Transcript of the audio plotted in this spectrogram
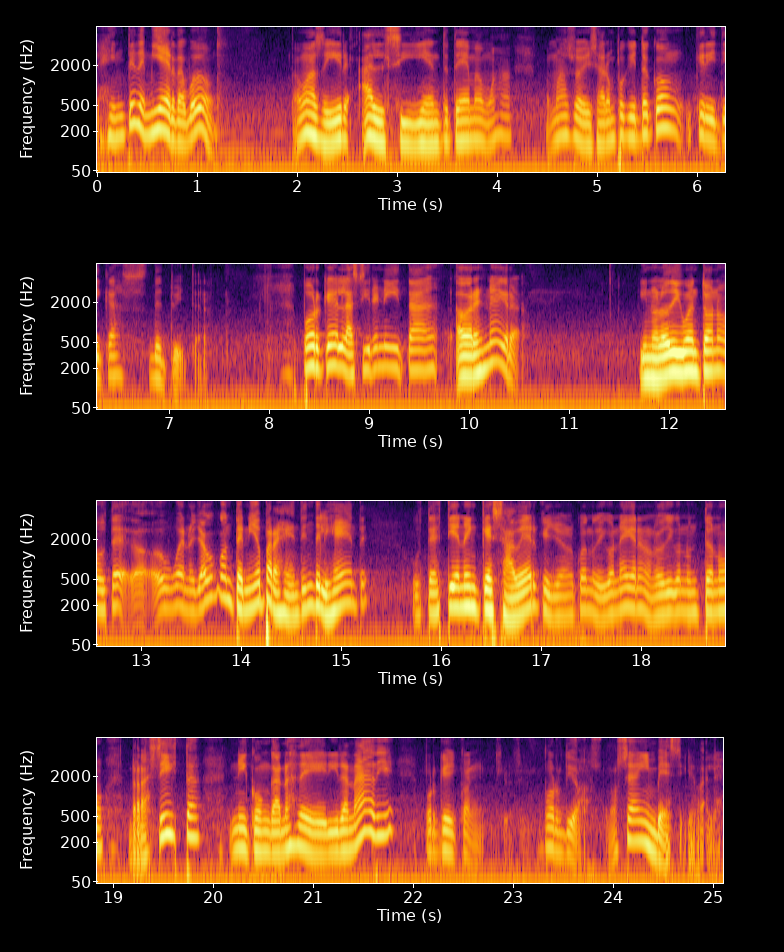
Gente de mierda, weón. Vamos a seguir al siguiente tema. Vamos a, vamos a suavizar un poquito con críticas de Twitter. Porque la sirenita ahora es negra. Y no lo digo en tono. Usted, bueno, yo hago contenido para gente inteligente Ustedes tienen que saber que yo cuando digo negra no lo digo en un tono racista ni con ganas de herir a nadie, porque por Dios, no sean imbéciles, ¿vale?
